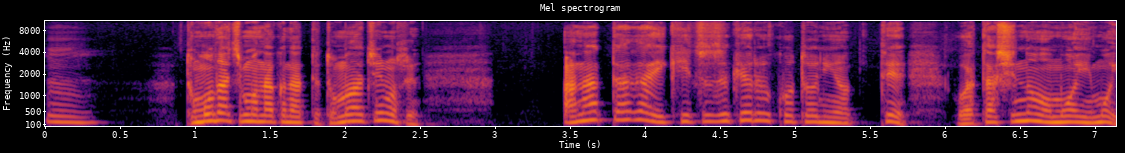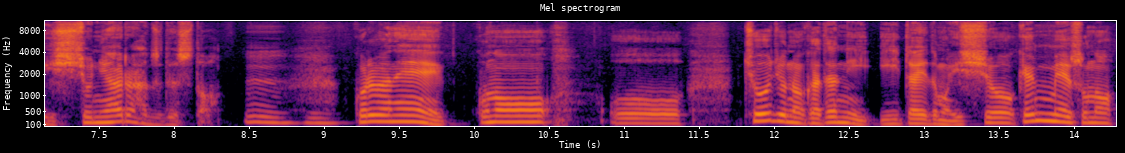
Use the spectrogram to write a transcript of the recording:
うん。友達も亡くなって友達にもあなたが生き続けることによって私の思いも一緒にあるはずですと。うんうん。これはねこのお長女の方に言いたいとも一生懸命その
